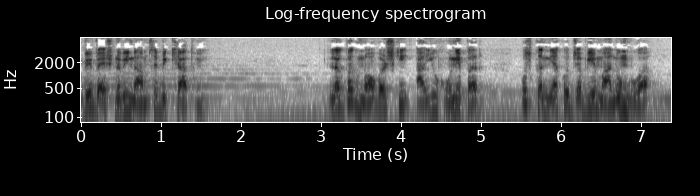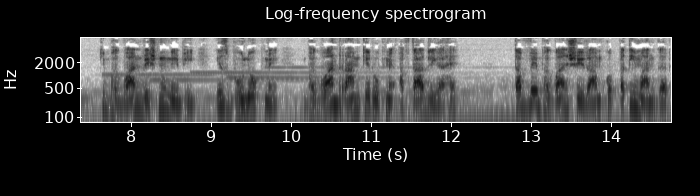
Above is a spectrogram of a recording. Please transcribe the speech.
वे वैष्णवी नाम से विख्यात हुई। लगभग नौ वर्ष की आयु होने पर उस कन्या को जब ये मालूम हुआ कि भगवान विष्णु ने भी इस भूलोक में भगवान राम के रूप में अवतार लिया है, तब वे भगवान श्री राम को पति मानकर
